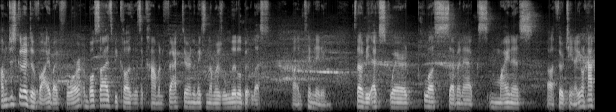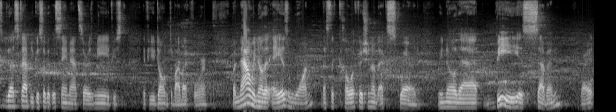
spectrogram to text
I'm just going to divide by 4 on both sides because it's a common factor and it makes the numbers a little bit less uh, intimidating. So that would be x squared plus 7x minus uh, 13. Now you don't have to do that step. You can still get the same answer as me if you, if you don't divide by 4. But now we know that a is 1. That's the coefficient of x squared. We know that b is 7, right?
